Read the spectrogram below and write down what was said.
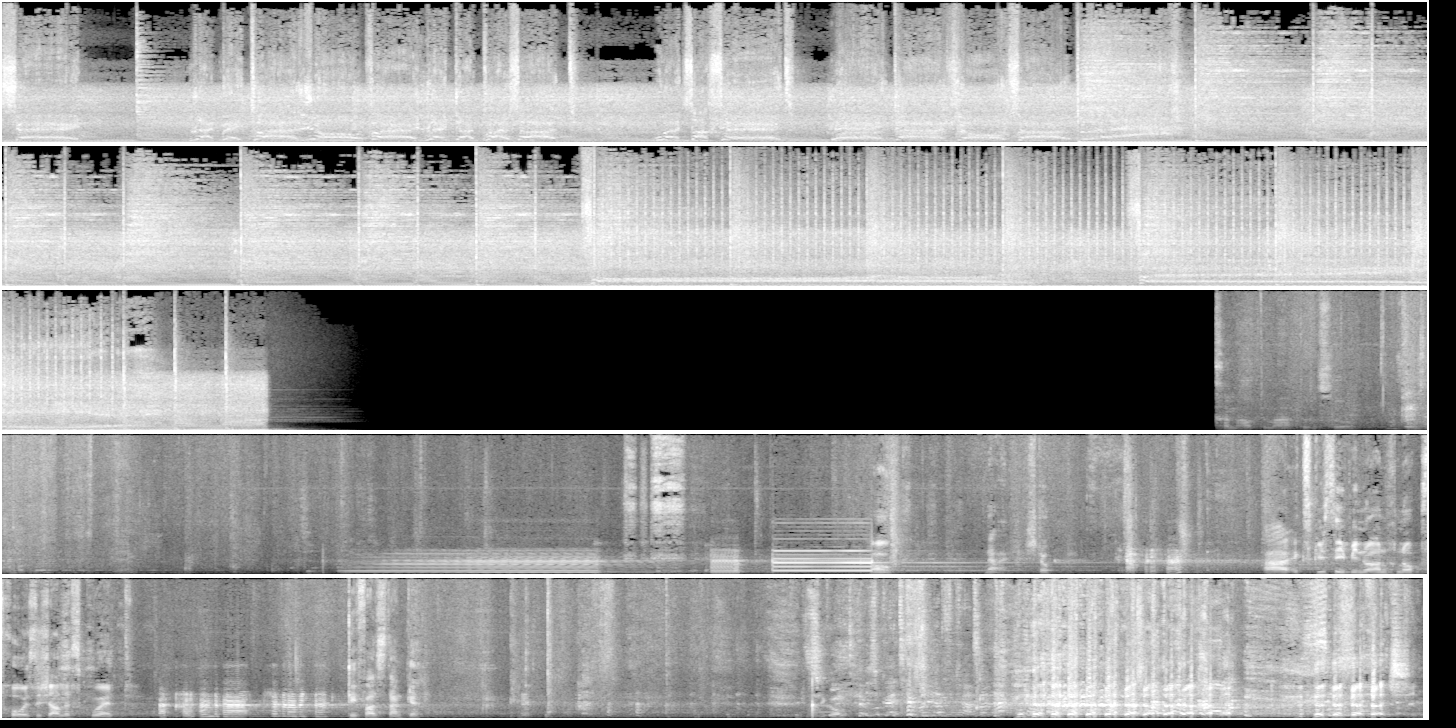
machine. Let me tell you Pain in the present Will succeed In the future am Automat oder so. Oh! Nein, stopp! Ah, excuse, ich bin nur an den Knopf gekommen, es ist alles gut. Okay, wunderbar. Schönen Nachmittag. Gleichfalls, danke. Sekunde. Ist gut, haben wir das Kamera. Yeah.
